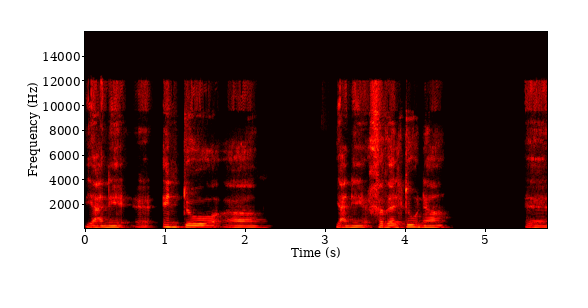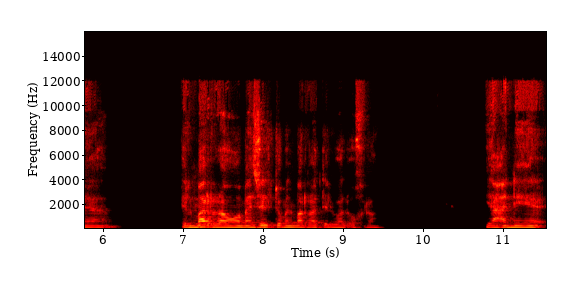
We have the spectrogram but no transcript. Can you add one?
يعني أنتوا يعني خذلتونا المرة وما زلتم المرة تلو الأخرى. يعني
